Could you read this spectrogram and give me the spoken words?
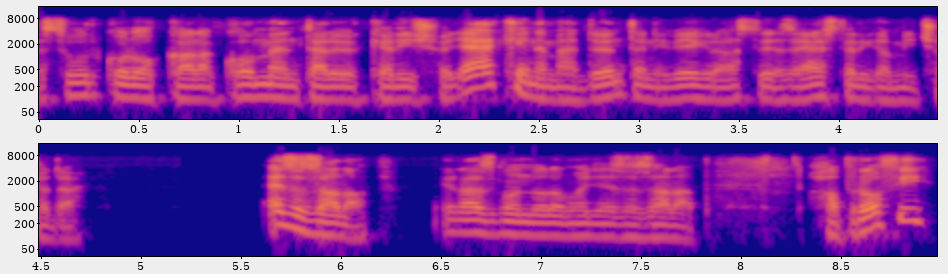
szurkolókkal, a kommentelőkkel is, hogy el kéne már dönteni végre azt, hogy az Erste Liga micsoda. Ez az alap. Én azt gondolom, hogy ez az alap. Ha profi,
